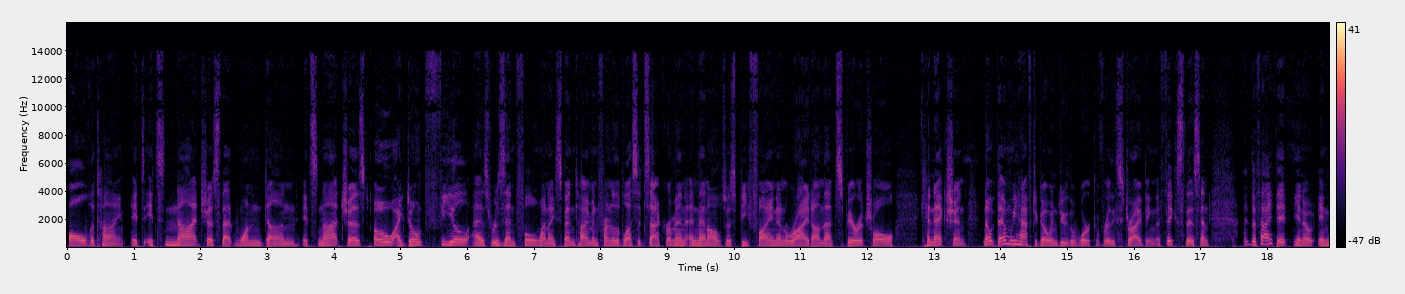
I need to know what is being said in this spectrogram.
all the time. It's it's not just that one done. It's not just oh I don't feel as resentful when I spend time in front of the Blessed Sacrament and then I'll just be fine and ride on that spiritual connection. No, then we have to go and do the work of really striving to fix this. And the fact that you know in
